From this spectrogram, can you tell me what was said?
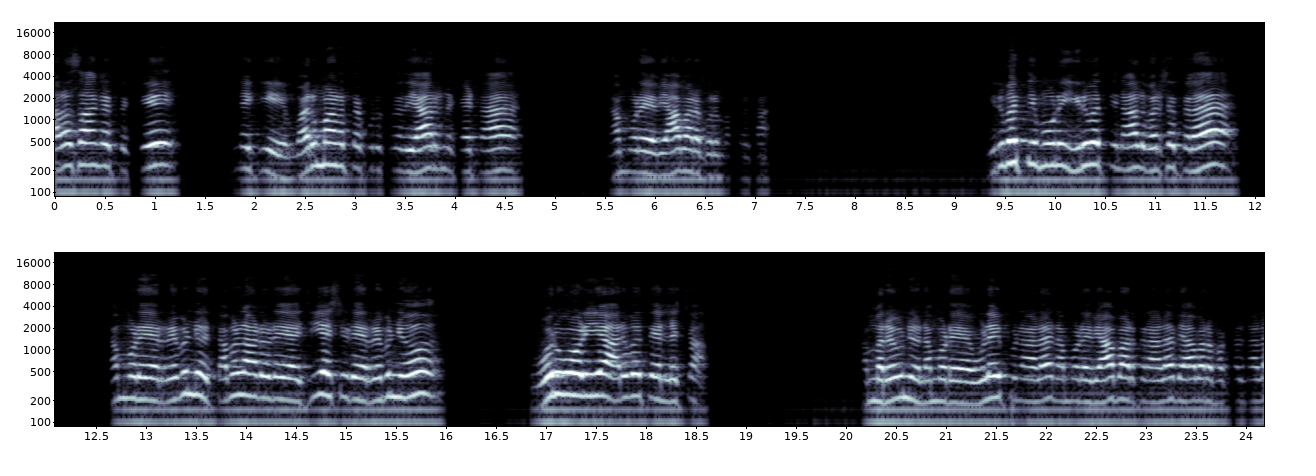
அரசாங்கத்துக்கு இன்னைக்கு வருமானத்தை கொடுக்கறது யாருன்னு கேட்டால் நம்முடைய வியாபார பெருமக்கள் தான். இருபத்தி மூணு இருபத்தி நாலு வருஷத்துல நம்முடைய ரெவென்யூ தமிழ்நாடுடைய ஜிஎஸ்டியுடைய ரெவென்யூ ஒரு கோடியே அறுபத்தேழு லட்சம். நம்ம ரெவென்யூ நம்முடைய உழைப்புனால நம்முடைய வியாபாரத்தினால வியாபார மக்கள்னால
